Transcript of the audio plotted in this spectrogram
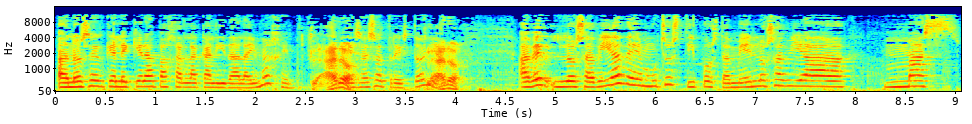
A no ser que le quieras bajar la calidad a la imagen. Claro. Esa es otra historia. Claro. A ver, los había de muchos tipos. También los había más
